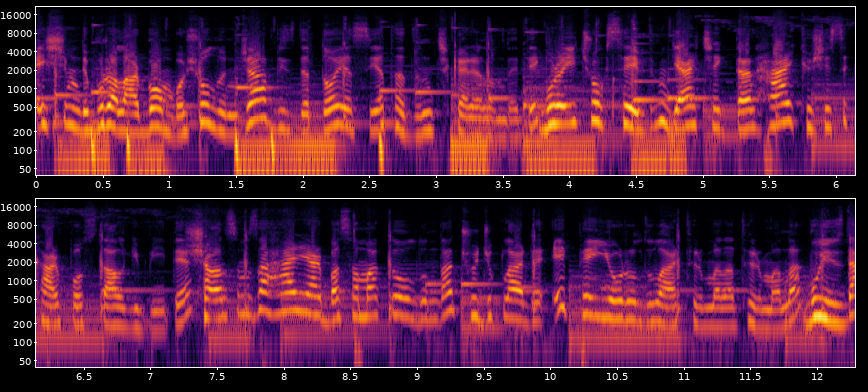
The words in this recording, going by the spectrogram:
E şimdi buralar bomboş olunca biz de doyasıya tadını çıkaralım dedik. Burayı çok sevdim. Gerçekten her köşesi karpostal gibiydi. Şansımıza her yer basamaklı olduğundan çocuklar da epey yoruldular tırmana tırmana. Bu yüzden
